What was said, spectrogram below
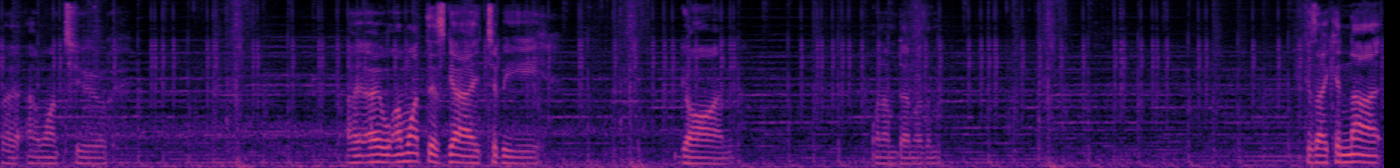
but I want to. I, I, I want this guy to be gone when I'm done with him. Because I cannot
